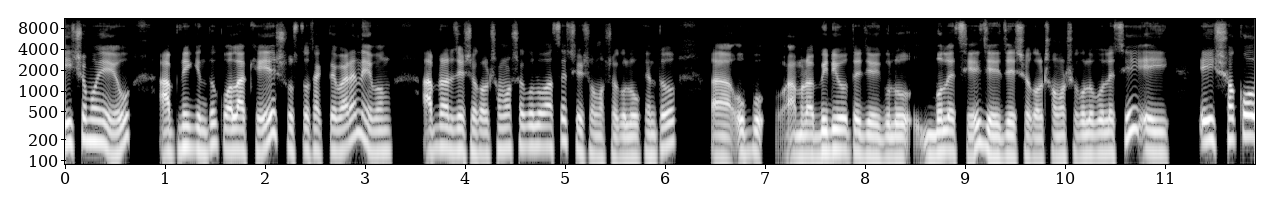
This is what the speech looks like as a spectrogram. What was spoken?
এই সময়েও আপনি কিন্তু কলা খেয়ে সুস্থ থাকতে পারেন এবং আপনার যে সকল সমস্যাগুলো আছে, সেই সমস্যাগুলো কিন্তু আমরা ভিডিওতে যেগুলো বলেছি, যে যে সকল সমস্যাগুলো বলেছি, এই এই সকল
